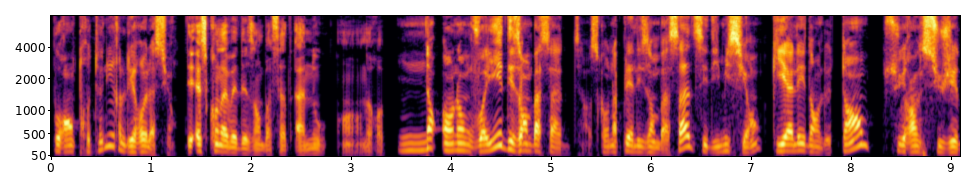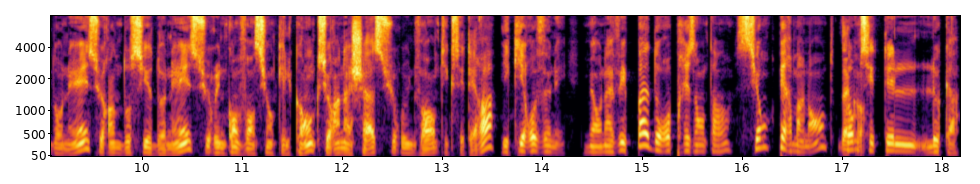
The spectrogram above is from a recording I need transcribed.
pour entretenir les relations. Est-ce qu'on avait des ambassades à nous en Europe? Non, on envoyait des ambassades. Ce qu'on appelait les ambassades, c'est des missions qui allaient dans le temps sur un sujet donné, sur un dossier donné, sur une convention quelconque, sur un achat, sur une vente, etc. et qui revenaient. Mais on n'avait pas de représentation permanente comme c'était le cas.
